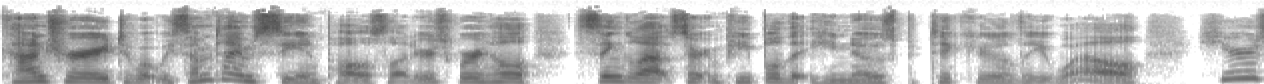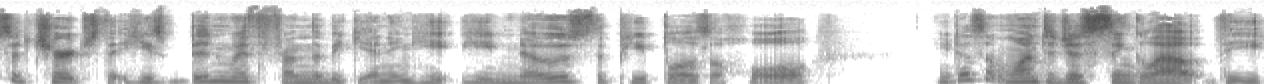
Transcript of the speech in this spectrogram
contrary to what we sometimes see in Paul's letters, where he'll single out certain people that he knows particularly well, here's a church that he's been with from the beginning. He, he knows the people as a whole. He doesn't want to just single out the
